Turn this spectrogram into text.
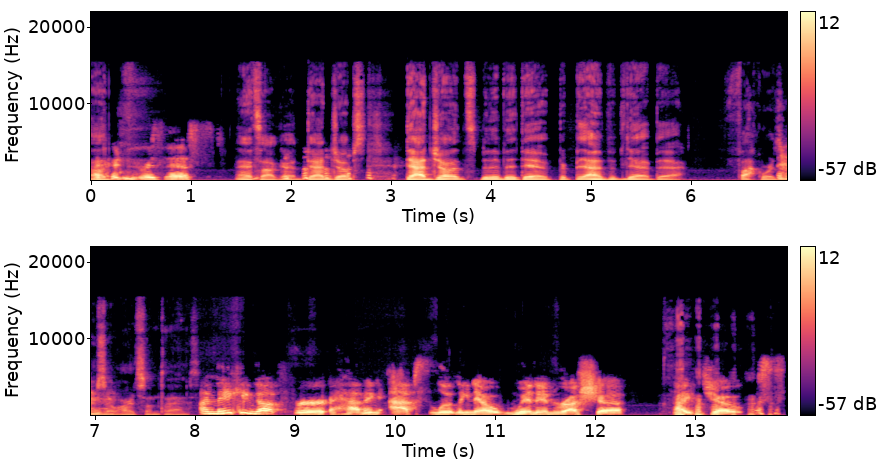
i couldn't resist it's all good. Dad jokes. Dad jokes. Blah, blah, blah, blah, blah, blah. Fuck, words are so hard sometimes. I'm making up for having absolutely no "win in Russia" type jokes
